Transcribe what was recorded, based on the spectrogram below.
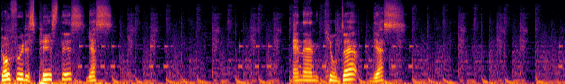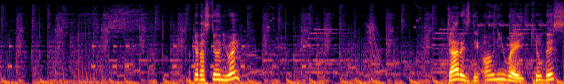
Go through this, pierce this, yes. And then kill that, yes. Okay, that's the only way. That is the only way. Kill this.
